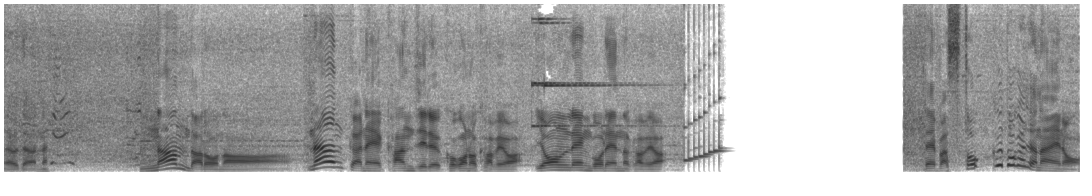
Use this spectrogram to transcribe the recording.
んやるだよね。なんだろうな。なんかね感じる。ここの壁は。4連5連の壁は。でやっぱストックとかじゃないの。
